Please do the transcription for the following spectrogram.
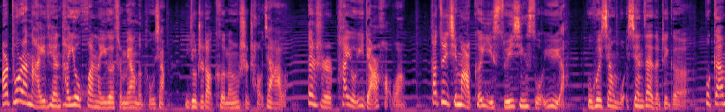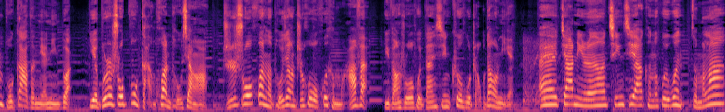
而突然哪一天他又换了一个什么样的头像，你就知道可能是吵架了。但是他有一点好啊，他最起码可以随心所欲啊，不会像我现在的这个不尴不尬的年龄段。也不是说不敢换头像啊，只是说换了头像之后会很麻烦。比方说会担心客户找不到你，哎，家里人啊、亲戚啊可能会问怎么啦？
